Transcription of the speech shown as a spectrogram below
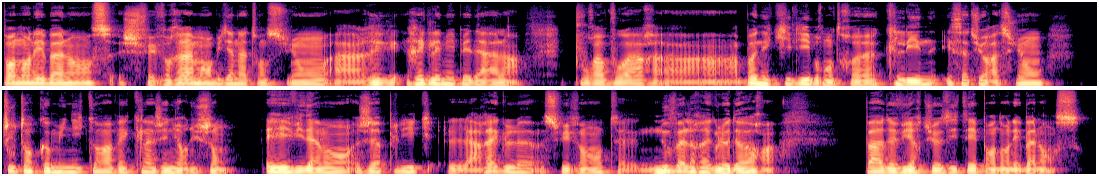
Pendant les balances, je fais vraiment bien attention à régler mes pédales pour avoir un bon équilibre entre clean et saturation tout en communiquant avec l'ingénieur du son. Et évidemment, j'applique la règle suivante, la nouvelle règle d'or, pas de virtuosité pendant les balances.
